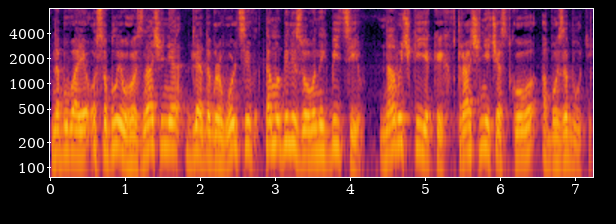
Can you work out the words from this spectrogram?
набуває особливого значення для добровольців та мобілізованих бійців, навички яких втрачені частково або забуті.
